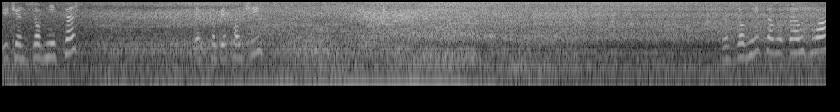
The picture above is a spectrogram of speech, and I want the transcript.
Widzicie drzownicę? Jak sobie chodzi? Jak drzownica wypełzła,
